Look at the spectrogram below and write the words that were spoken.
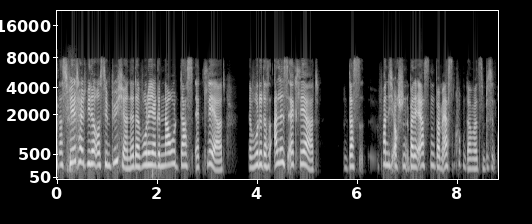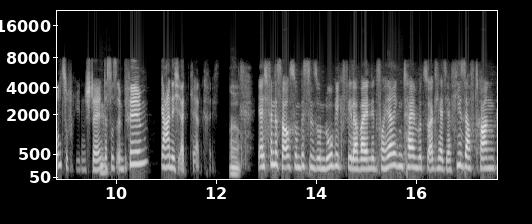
das fehlt halt wieder aus den Büchern, ne? Da wurde ja genau das erklärt. Da wurde das alles erklärt. Und das fand ich auch schon bei der ersten, beim ersten Gucken damals ein bisschen unzufriedenstellend, Mhm. dass du es im Film gar nicht erklärt kriegst. Ja. Ja, ich finde, es war auch so ein bisschen so ein Logikfehler, weil in den vorherigen Teilen wird so erklärt, ja, Vielsafttrank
